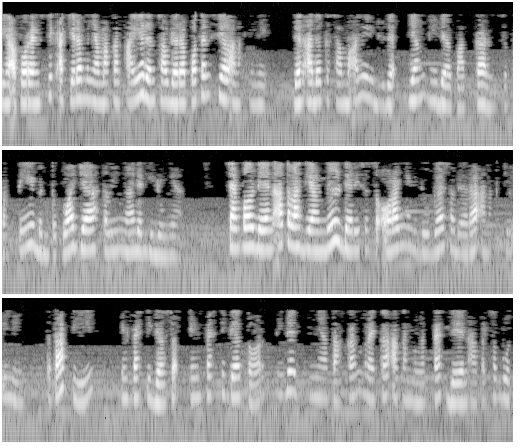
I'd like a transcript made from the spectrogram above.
Pihak forensik akhirnya menyamakan ayah dan saudara potensial anak ini dan ada kesamaan yang didapatkan seperti bentuk wajah, telinga, dan hidungnya. Sampel DNA telah diambil dari seseorang yang diduga saudara anak kecil ini. Tetapi, investigator, investigator tidak menyatakan mereka akan mengetes DNA tersebut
